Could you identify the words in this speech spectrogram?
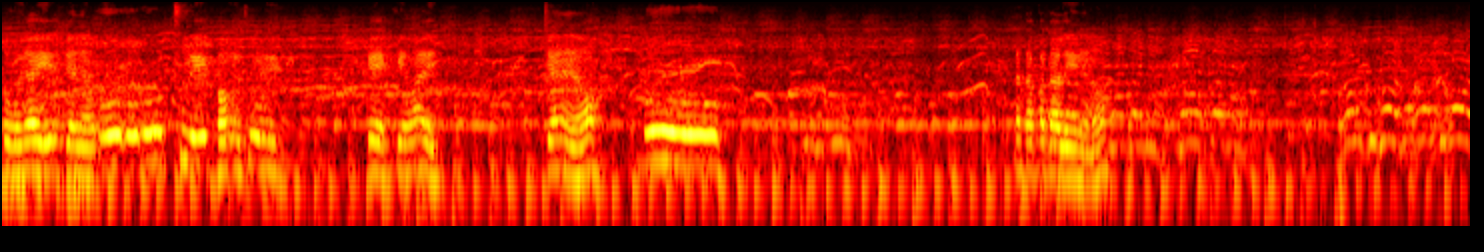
အိုးပုံကြရေးအပြန်လဲအိုးအိုးအိုးထူလေးခေါင်းထူလေးကဲကင်မလေးကျန်းတယ်နော်အိုးတတပတလေးနဲ့နော်ခေါ်ခေါ်ခေါ်ခေါ်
